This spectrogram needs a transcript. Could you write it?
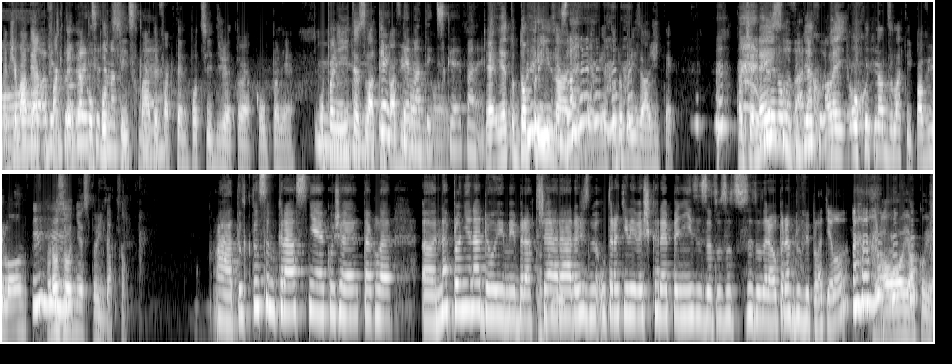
Takže máte jako fakt ten jako pocit, tematické. máte fakt ten pocit, že to jako úplně, úplně Mm, jíte zlatý je pavilon. tematické, pane. No. Je, je to dobrý zážitek, je to dobrý zážitek. Takže nejenom Doslova, vidět, ale i ochutnat zlatý pavilon Mhm. rozhodně stojí za to. A to, to jsem krásně jakože takhle uh, naplněna dojmy, bratře, Mhm. a ráda, že jsme utratili veškeré peníze za to, za co se to teda opravdu vyplatilo. Jo, jako jo.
